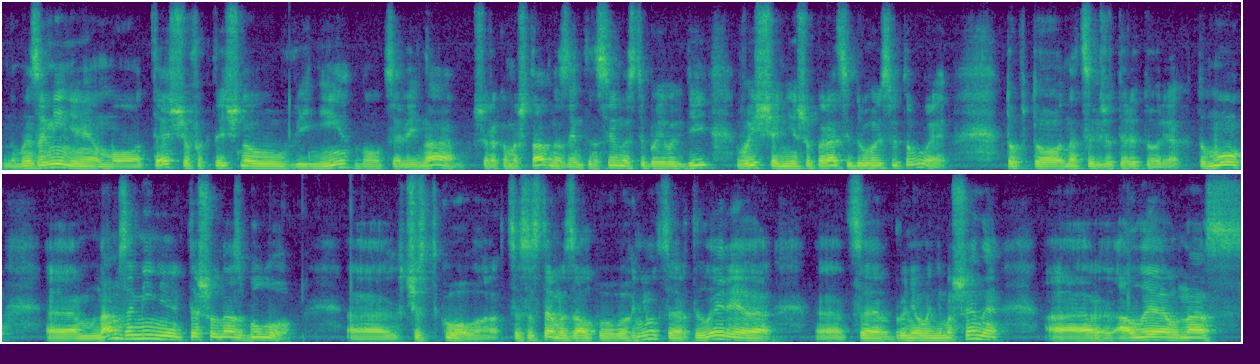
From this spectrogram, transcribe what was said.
ну, ми замінюємо те, що фактично у війні, ну це війна широкомасштабна за інтенсивністю бойових дій вища, ніж операції Другої світової, тобто на цих же територіях. Тому е, нам замінюють те, що у нас було. Е, частково це системи залпового вогню, це артилерія, це броньовані машини. Але у нас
